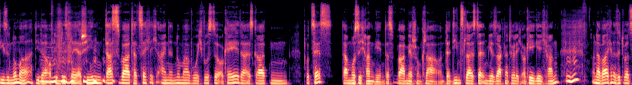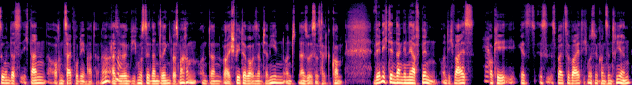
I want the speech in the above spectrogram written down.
diese Nummer, die da auf dem Display erschien, das war tatsächlich eine Nummer, wo ich wusste, okay, da ist gerade ein Prozess, da muss ich rangehen. Das war mir schon klar. Und der Dienstleister in mir sagt natürlich, okay, gehe ich ran. Mhm. Und da war ich in der Situation, dass ich dann auch ein Zeitproblem hatte. Ne? Also Genau. irgendwie, ich musste dann dringend was machen und dann war ich später bei unserem Termin und na, so ist es halt gekommen. Wenn ich denn dann genervt bin und ich weiß, Ja. okay, jetzt ist es bald soweit, ich muss mich konzentrieren,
